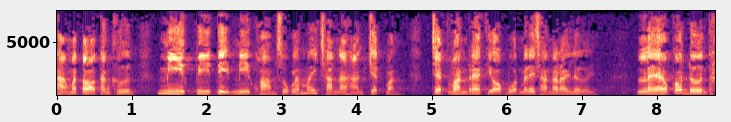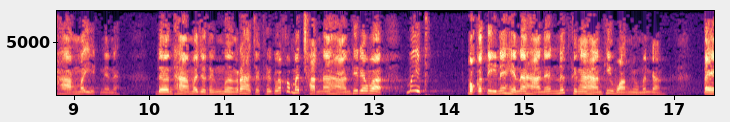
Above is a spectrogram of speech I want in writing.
ทางมาตลอดทั้งคืน มีปีติมีความสุขและไม่ฉันอาหารเจ็ดวันเจ็ดวันแรกที่ออกบวชไม่ได้ฉันอะไรเลย แล้วก็เดินทางมาอีกเนี่ยนะเดินทางมาจนถึงเมืองราชครึกแล้วก็มาฉันอาหารที่เรียกว่าไม่ ปกติเนี่ยเห็นอาหารเนี่ยนึกถึงอาหารที่วังอยู่เหมือนกัน แต่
